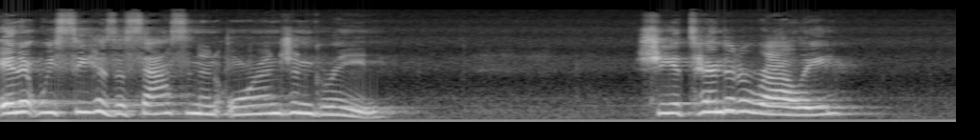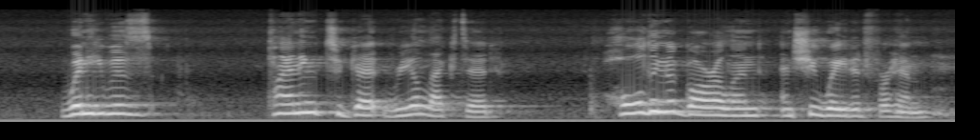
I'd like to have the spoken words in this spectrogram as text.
In it, we see his assassin in orange and green. She attended a rally when he was planning to get reelected, holding a garland, and she waited for him.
